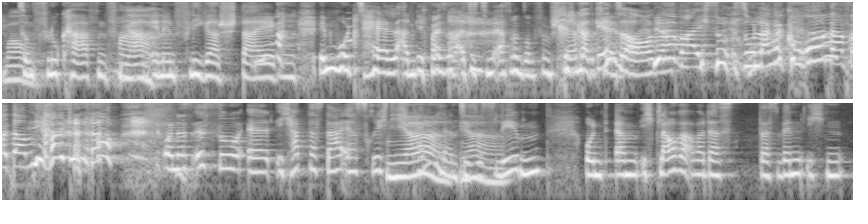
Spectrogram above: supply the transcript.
wow. zum Flughafen fahren, in den Flieger steigen, im Hotel an. Ich weiß noch, als ich zum ersten Mal in so einem fünf sterne hotel Gänsehaut. Ja, war ich so. So lange Corona, verdammt. Ja, genau. Und es ist so, äh, ich ich habe das da erst richtig ja, kennengelernt, dieses ja. Leben. Und ähm, ich glaube aber, dass, dass wenn ich einen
